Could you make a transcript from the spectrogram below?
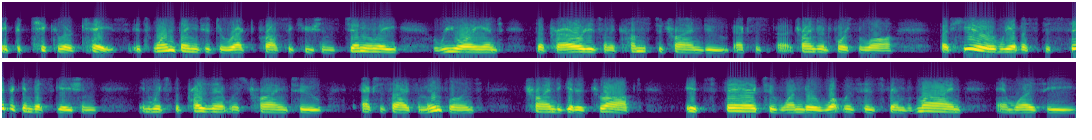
a particular case. It's one thing to direct prosecutions generally reorient the priorities when it comes to trying to uh, trying to enforce the law, but here we have a specific investigation in which the president was trying to exercise some influence, trying to get it dropped. It's fair to wonder what was his frame of mind and was he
